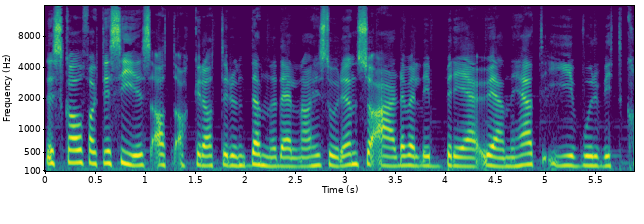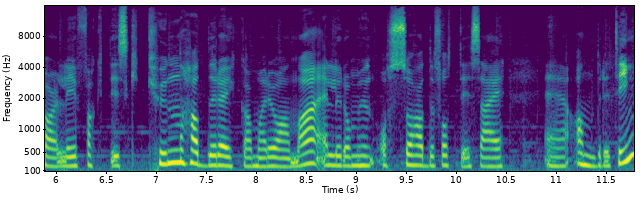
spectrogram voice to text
Det skal faktisk sies at akkurat rundt denne delen av historien så er det veldig bred uenighet i hvorvidt Carly faktisk kun hadde røyka marihuana, eller om hun også hadde fått i seg eh, andre ting.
